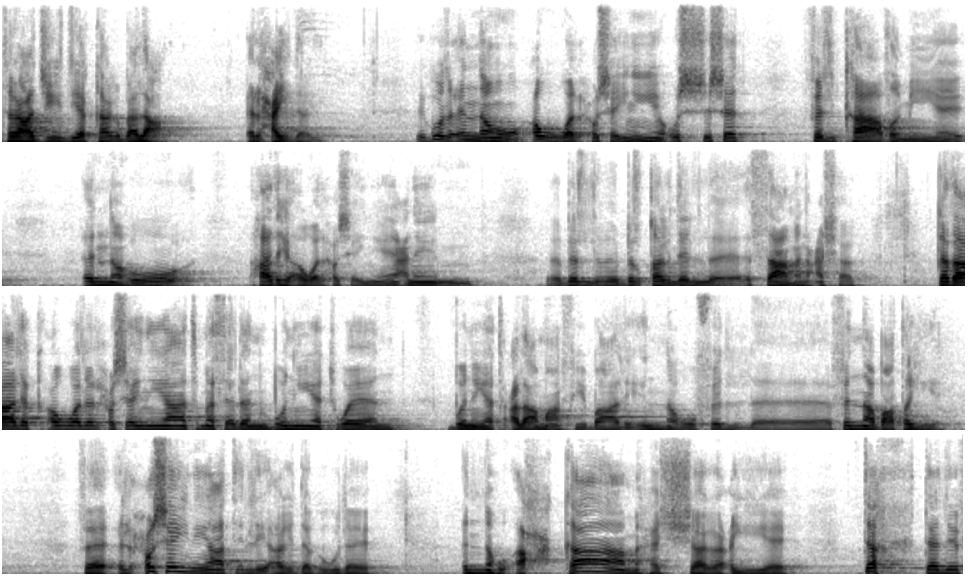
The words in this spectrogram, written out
تراجيديا كربلاء الحيدري. يقول إنه أول حسينية أسست في الكاظمية إنه هذه أول حسينية يعني بالقرن الثامن عشر. كذلك أول الحسينيات مثلا بنيت وين؟ بنيت على ما في بالي إنه في في النبطية. فالحسينيات اللي أريد أقوله إنه أحكامها الشرعية تختلف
